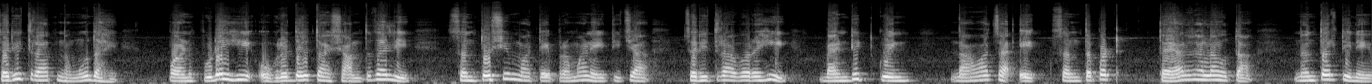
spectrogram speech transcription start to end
चरित्रात नमूद आहे. पण पुढे ही उग्रदेवता शांत झाली. संतोषी मातेप्रमाणे तिच्या चरित्रावरही बँडिट क्वीन नावाचा एक संतपट तयार झाला होता. नंतर तिने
